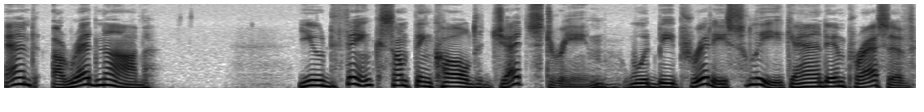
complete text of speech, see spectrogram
and a red knob. You'd think something called Jetstream would be pretty sleek and impressive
